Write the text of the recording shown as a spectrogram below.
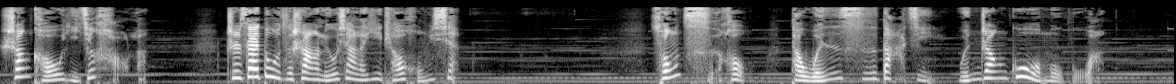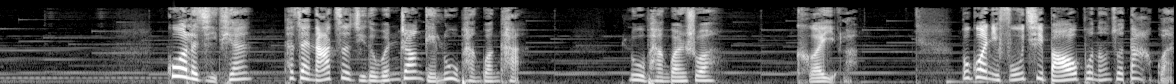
伤口已经好了。只在肚子上留下了一条红线。从此后，他文思大进，文章过目不忘。过了几天，他再拿自己的文章给陆判官看，陆判官说：“可以了，不过你福气薄，不能做大官，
